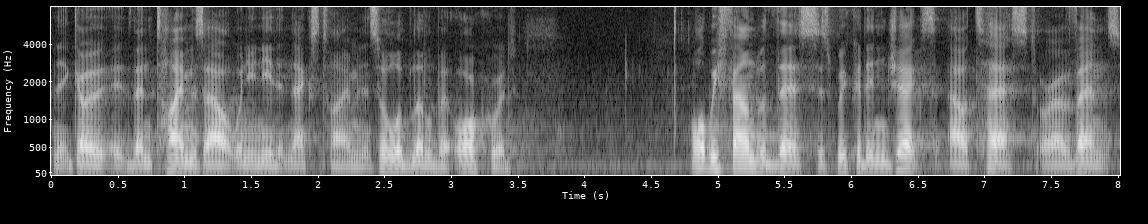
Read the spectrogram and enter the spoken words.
and it, go, it then times out when you need it next time, and it's all a little bit awkward. What we found with this is we could inject our test or our events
